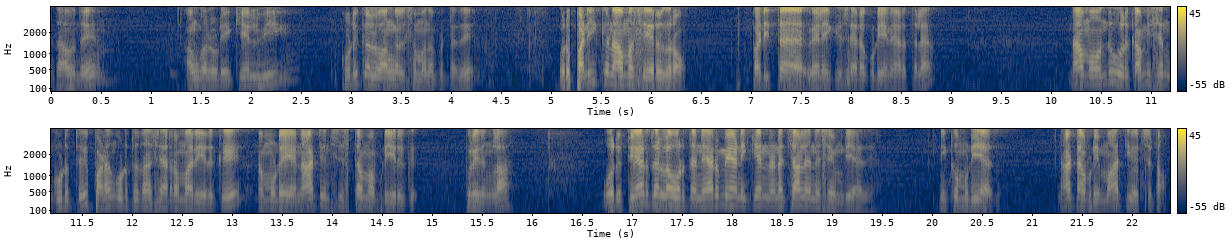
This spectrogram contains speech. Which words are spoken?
அதாவது அவங்களுடைய கேள்வி கொடுக்கல் வாங்கல் சம்மந்தப்பட்டது ஒரு பணிக்கு நாம் சேருகிறோம். படித்த வேலைக்கு சேரக்கூடிய நேரத்தில் நாம் வந்து ஒரு கமிஷன் கொடுத்து பணம் கொடுத்து தான் சேர்ற மாதிரி இருக்குது நம்முடைய நாட்டின் சிஸ்டம் அப்படி இருக்குது புரியுதுங்களா? ஒரு தேர்தலில் ஒருத்தர் நேர்மையாக நிற்க நினச்சாலும் என்ன செய்ய முடியாது? நிற்க முடியாது. நாட்டை அப்படி மாற்றி வச்சுட்டான்.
